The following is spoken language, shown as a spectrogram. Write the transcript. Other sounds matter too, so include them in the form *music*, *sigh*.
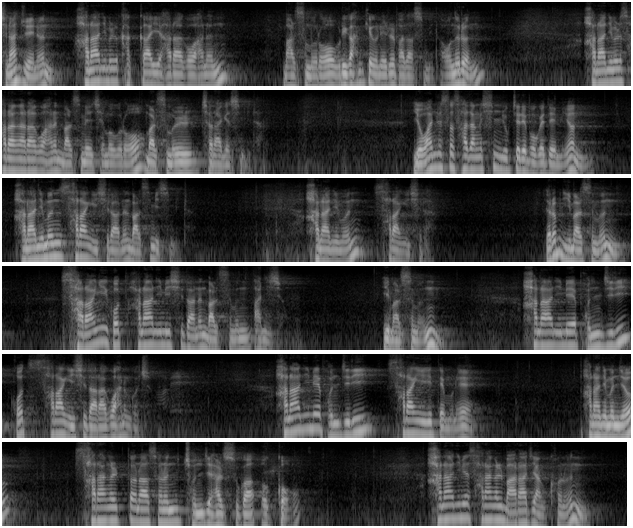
지난주에는 하나님을 가까이 하라고 하는 말씀으로 우리가 함께 은혜를 받았습니다. 오늘은 하나님을 사랑하라고 하는 말씀의 제목으로 말씀을 전하겠습니다. 요한일서 4장 16절에 보게 되면 하나님은 사랑이시라는 말씀이 있습니다. 하나님은 사랑이시라. 여러분 이 말씀은 사랑이 곧 하나님이시다는 말씀은 아니죠. 이 말씀은 하나님의 본질이 곧 사랑이시다라고 하는 거죠. 하나님의 본질이 사랑이기 때문에 하나님은요, 사랑을 떠나서는 존재할 수가 없고, 하나님의 사랑을 말하지 않고는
